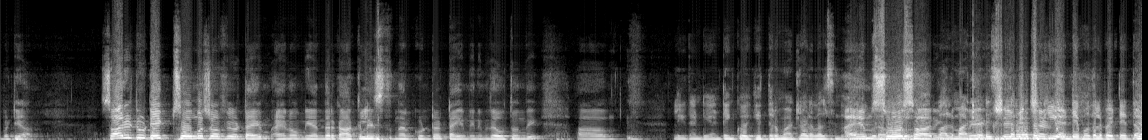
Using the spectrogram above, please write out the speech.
but yeah sorry to take so much of your time అయినో మీ అందరికి ఆకలిస్తుంది అనుకుంటా. టైం ఎనిమిది అవుతుంది. ఆ, లేదండి అంటే ఇంకో ఇద్దరు మాట్లాడవలసింది I am వాళ్ళు so కూడా ఉంది. sorry. వాళ్ళు మాట్లాడేసిన తర్వాత. అంటే మొదలు పెట్టేద్దాం.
